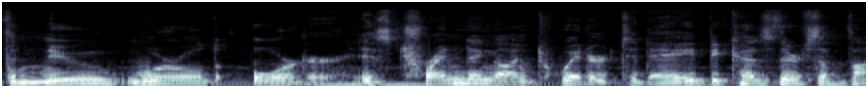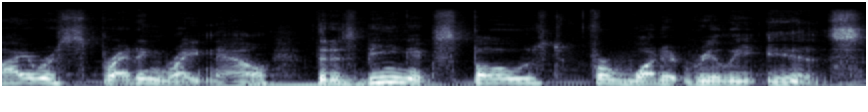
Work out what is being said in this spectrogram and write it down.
The New World Order is trending on Twitter today because there's a virus spreading right now that is being exposed for what it really is.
